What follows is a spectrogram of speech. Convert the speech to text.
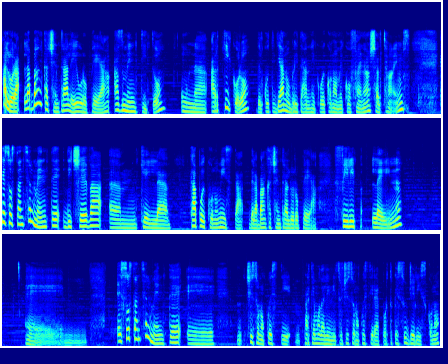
Allora, la Banca Centrale Europea ha smentito un articolo del quotidiano britannico economico Financial Times che sostanzialmente diceva ehm, che il capo economista della Banca Centrale Europea, Philip Lane, eh, e sostanzialmente eh, ci sono questi, partiamo dall'inizio, ci sono questi report che suggeriscono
